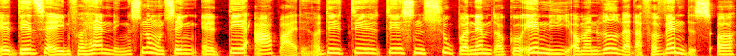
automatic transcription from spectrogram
øh, deltage i en forhandling. Sådan nogle ting, øh, det er arbejde, og det, det, det er sådan super nemt at gå ind i, og man ved, hvad der forventes, og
